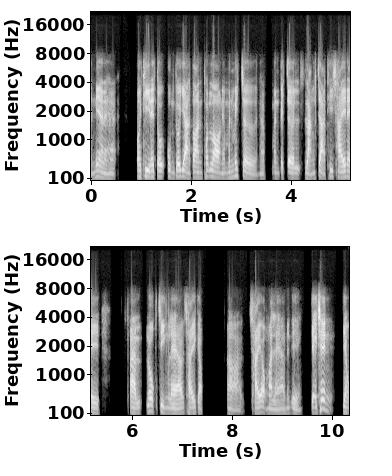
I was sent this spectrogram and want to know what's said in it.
นเนี่ยนะฮะบางทีในตัวกลุ่มตัวอย่างตอนทดลองเนี่ยมันไม่เจอนะครับ มันไปเจอหลังจากที่ใช้ในโลกจริงแล้วใช้กับใช้ออกมาแล้วนั่นเอง อย่างเช่น อย่าง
